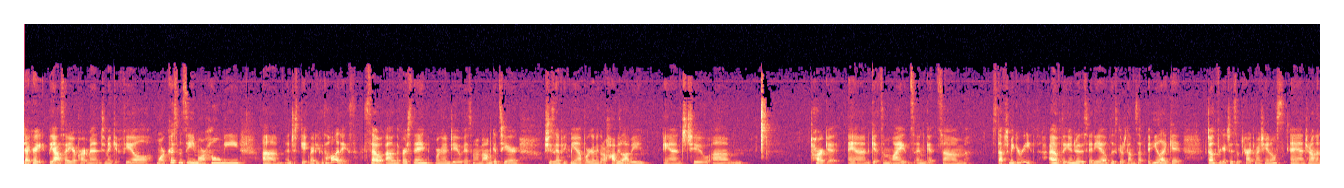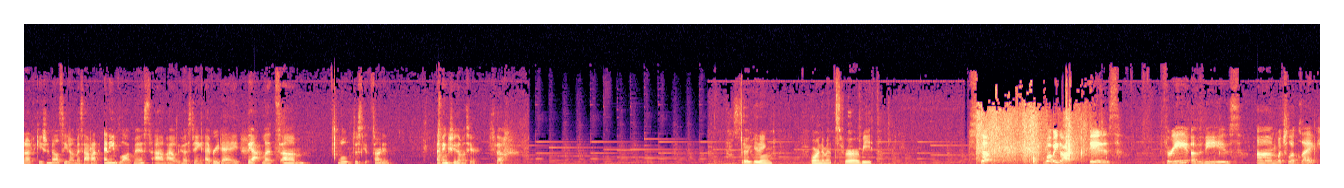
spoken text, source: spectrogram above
decorate the outside of your apartment to make it feel more Christmassy, more homey, um, and just get ready for the holidays. So um, the first thing we're gonna do is my mom gets here, she's gonna pick me up. We're gonna go to Hobby Lobby and to um, Target and get some lights and get some stuff to make a wreath. I hope that you enjoy this video. Please give it a thumbs up if you like it. Don't forget to subscribe to my channels and turn on the notification bell so you don't miss out on any Vlogmas. Um, I will be posting every day. But yeah, let's, um, we'll just get started. I think she's almost here, so. So we're getting ornaments for our wreath. So, what we got is three of these, um, which look like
